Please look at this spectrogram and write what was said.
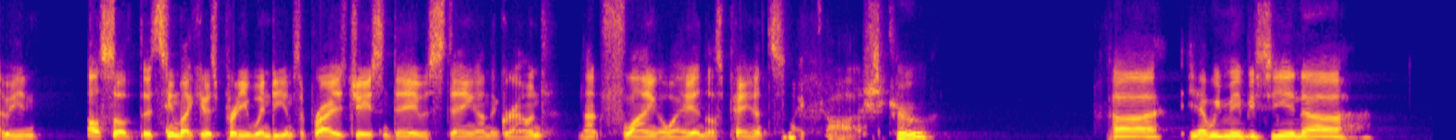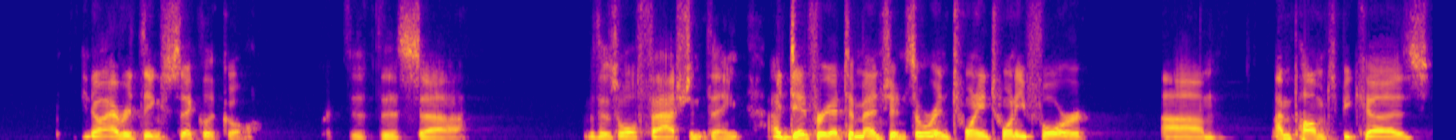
I mean, also it seemed like it was pretty windy. I'm surprised Jason Day was staying on the ground, not flying away in those pants. my gosh. True. Uh, yeah, we may be seeing, uh, you know, everything's cyclical with this, uh, with this whole fashion thing. I did forget to mention. So we're in 2024. Um, I'm pumped because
